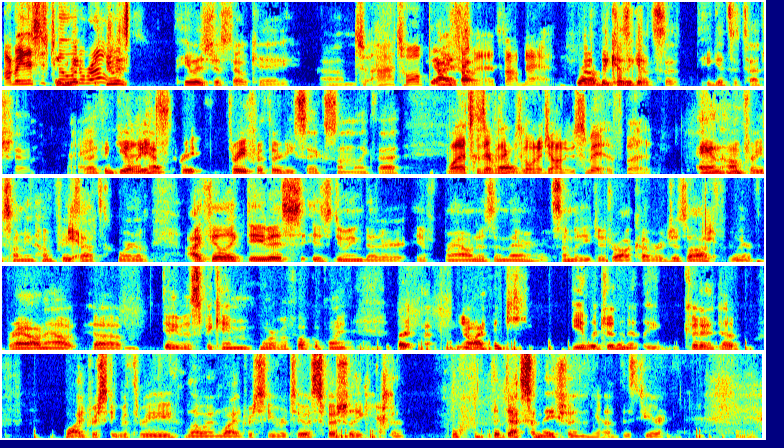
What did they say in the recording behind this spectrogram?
I mean, this is two he, in a row. He was he was just okay. Um, ah, twelve points. Yeah, I thought, man, it's not bad. Well, because he gets a he gets a touchdown. I think he only had three three for thirty six, something like that. Well, that's because everything uh, was going to Jonnu Smith, but and Humphries. I mean, Humphries yeah. outscored him. I feel like Davis is doing better if Brown is in there. Somebody to draw coverages off yeah. with Brown out. Um, Davis became more of a focal point, but uh, you know, I think he legitimately could end up wide receiver three, low end wide receiver two, especially the, the decimation yeah. of this year.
